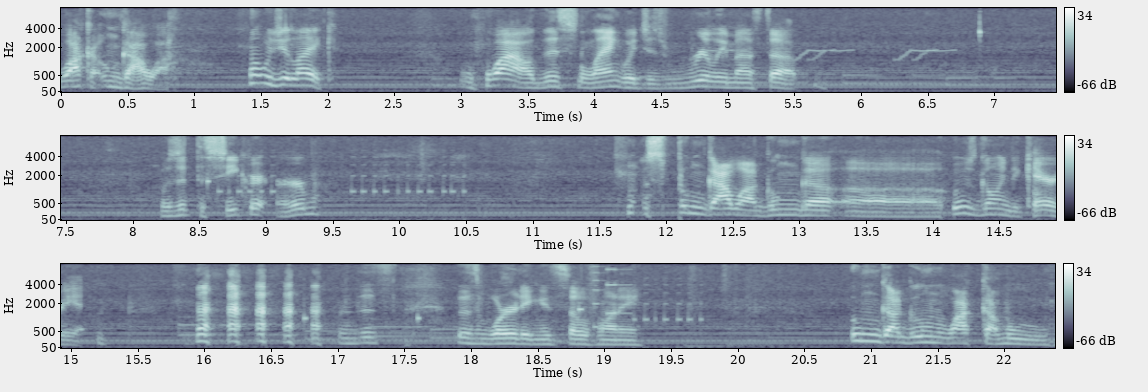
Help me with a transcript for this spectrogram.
Waka ungawa. What would you like? Wow, this language is really messed up. Was it the secret herb? Spoongawa gunga, uh, who's going to carry it? this this wording is so funny. Ungagun wakabu.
